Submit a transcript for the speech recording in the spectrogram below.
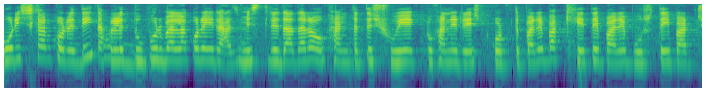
পরিষ্কার করে দিই, তাহলে দুপুরবেলা করে এই রাজমিস্ত্রি দাদারা ওখানটাতে শুয়ে একটুখানি রেস্ট করতে পারে বা খেতে পারে, বুঝতেই পারছ?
